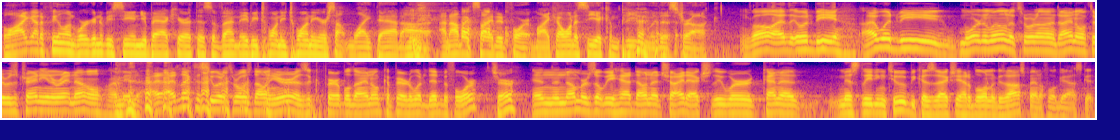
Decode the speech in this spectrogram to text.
Well, I got a feeling we're going to be seeing you back here at this event, maybe 2020 or something like that. Uh, and I'm excited for it, Mike. I want to see you competing with this truck. Well, I, it would be I would be more than willing to throw it on a dyno if there was a tranny in it right now. I mean, I, I'd like to see what it throws down here as a comparable dyno compared to what it did before. Sure. And the numbers that we had down at Scheid actually were kind of misleading too because it actually had a blown exhaust manifold gasket.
